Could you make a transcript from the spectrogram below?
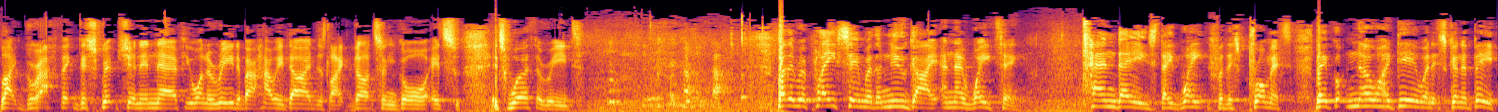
like, graphic description in there. If you want to read about how he died, there's like guts and gore. It's, it's worth a read. but they replace him with a new guy and they're waiting. 10 days they wait for this promise. They've got no idea when it's going to be.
